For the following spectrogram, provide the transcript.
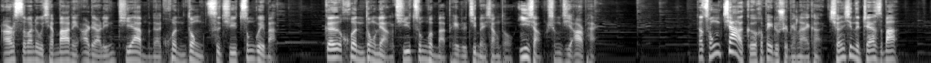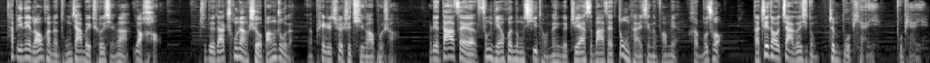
二十四万六千八那二点零 TM 的混动四驱尊贵版。跟混动两驱尊贵版配置基本相同，音响升级二派。那从价格和配置水平来看，全新的 GS 八，它比那老款的同价位车型啊要好，这对它冲量是有帮助的。配置确实提高不少，而且搭载丰田混动系统的那个 GS 八在动态性能方面很不错。但这套价格系统真不便宜，不便宜，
